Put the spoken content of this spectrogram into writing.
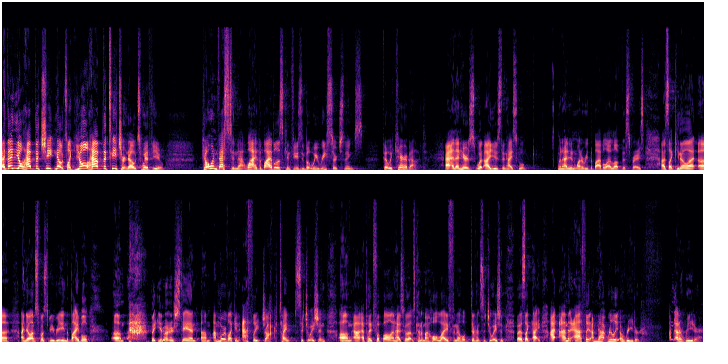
and then you'll have the cheat notes. Like, you'll have the teacher notes with you. Go invest in that. Why? The Bible is confusing, but we research things that we care about. And then here's what I used in high school. When I didn't want to read the Bible, I love this phrase. I was like, you know what? Uh, I know I'm supposed to be reading the Bible, um, but you don't understand. Um, I'm more of like an athlete jock type situation. Um, I played football in high school. That was kind of my whole life in a whole different situation. But I was like, I, I, I'm an athlete. I'm not really a reader. I'm not a reader.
